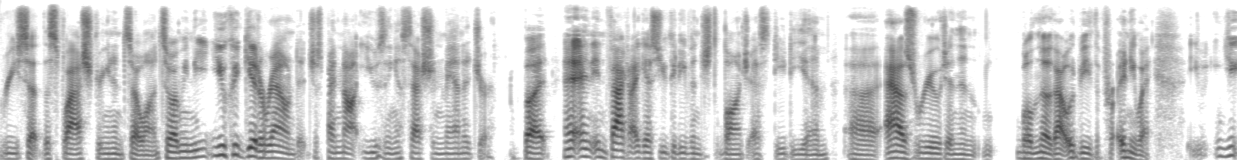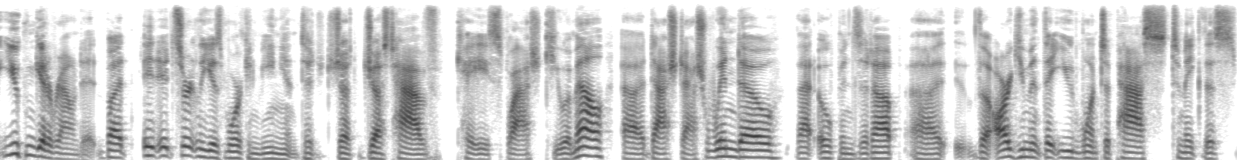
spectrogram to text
reset the splash screen and so on. So I mean, you could get around it just by not using a session manager. But and in fact, I guess you could even just launch SDDM uh, as root and then well, no, that would be the. Pro- anyway, you, you can get around it, but it, it certainly is more convenient to just, just have k splash qml uh, dash dash window that opens it up uh, the argument that you'd want to pass to make this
